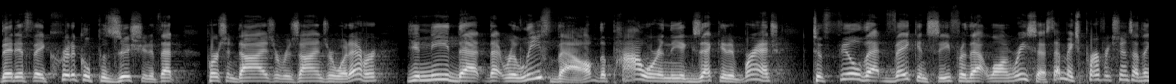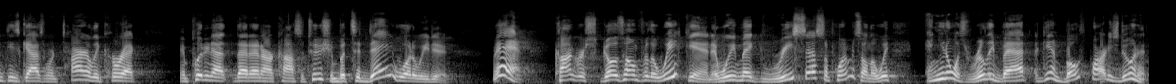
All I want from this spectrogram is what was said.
that if a critical position, if that person dies or resigns or whatever, you need that, that relief valve, the power in the executive branch, to fill that vacancy for that long recess. That makes perfect sense. I think these guys were entirely correct in putting that, that in our Constitution. But today, what do we do? Man, Congress goes home for the weekend and we make recess appointments on the week. And you know what's really bad? Again, both parties doing it.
